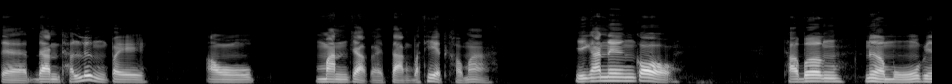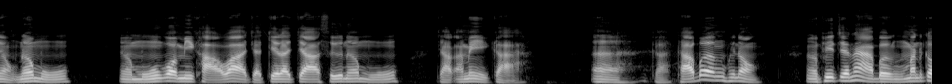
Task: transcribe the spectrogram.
แต่ดันทะลึ่งไปเอามันจากไอต่างประเทศเข้ามา อีกอันหนึ่งก็ถ้าเบิงเนื้อหมูพี่น้องเนื้อหมู เนื้อหมูก็มีข่าวว่าจะเจรจาซื้อเนื้อหมูจากอเมริกา เออก็ถาเบิงพี่น้องเออพิจารณาเบิงมันก็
